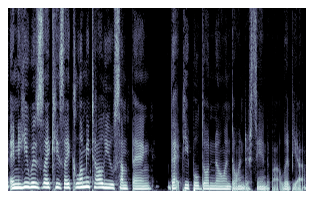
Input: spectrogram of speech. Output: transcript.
And he was like, he's like, let me tell you something that people don't know and don't understand about Libya.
